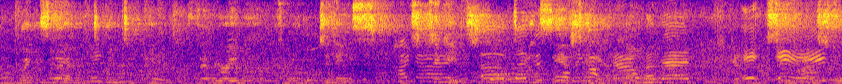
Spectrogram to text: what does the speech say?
on Wednesday, the really 28th of February. If you want to book tickets, it's guys, tickets. uh, they're just warming up now and then it is Leicester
